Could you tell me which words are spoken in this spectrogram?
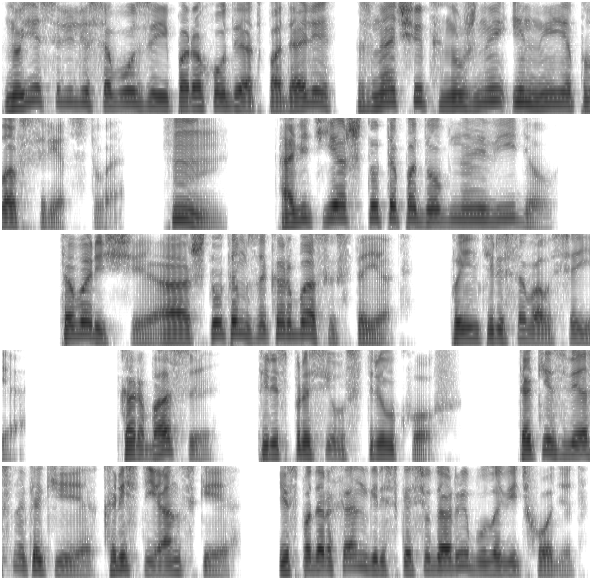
Но если лесовозы и пароходы отпадали, значит, нужны иные плавсредства. Хм, а ведь я что-то подобное видел. Товарищи, а что там за карбасы стоят? Поинтересовался я. Карбасы? Переспросил Стрелков. Так известно какие, крестьянские. Из-под Архангельска сюда рыбу ловить ходят,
